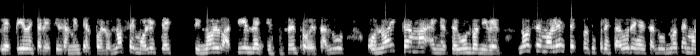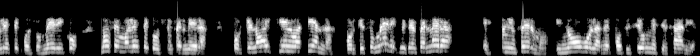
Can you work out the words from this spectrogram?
le pido encarecidamente al pueblo. No se moleste si no lo atienden en su centro de salud o no hay cama en el segundo nivel. No se moleste con sus prestadores de salud, no se moleste con su médico, no se moleste con su enfermera, porque no hay quien lo atienda, porque su médico y su enfermera están enfermos y no hubo la reposición necesaria.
